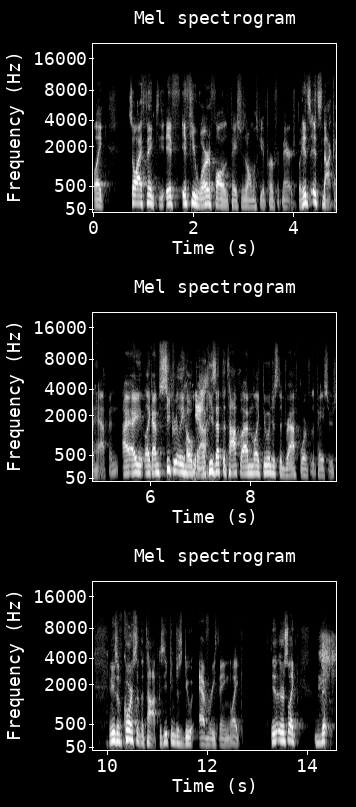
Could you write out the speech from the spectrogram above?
like, so I think if if he were to follow the Pacers, it'd almost be a perfect marriage. But it's it's not going to happen. I, I like I'm secretly hoping Yeah. like he's at the top. I'm like doing just the draft board for the Pacers, and he's of course at the top because he can just do everything. Like there's like the,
